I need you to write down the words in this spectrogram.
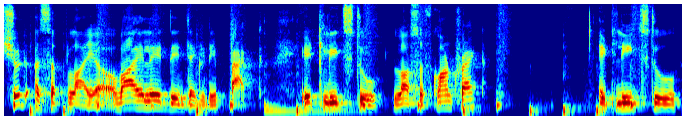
should a supplier violate the integrity pact, it leads to loss of contract. It leads to,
